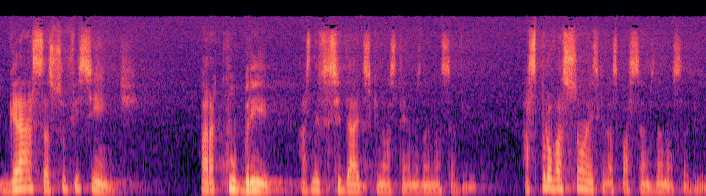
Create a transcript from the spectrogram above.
graça suficiente para cobrir as necessidades que nós temos na nossa vida, as provações que nós passamos na nossa vida.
